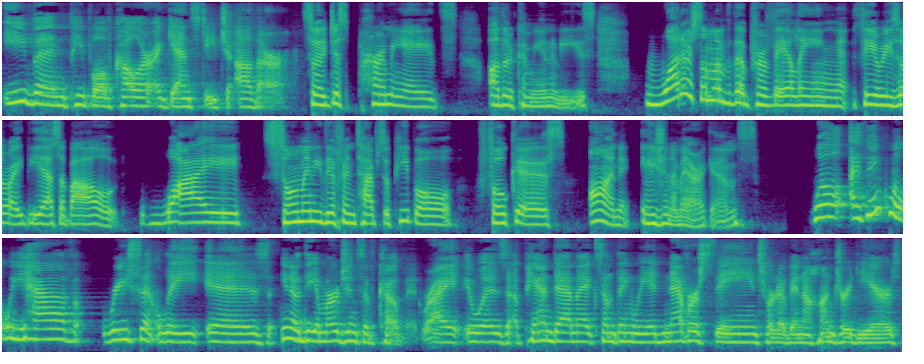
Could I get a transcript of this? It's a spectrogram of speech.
even people of color against each other. So it just permeates other communities. What are some of the prevailing theories or ideas about why so many different types of people focus on Asian Americans? Well, I think what we have recently is, you know, the emergence of COVID, right? It was a pandemic, something we had never seen sort of in a hundred years.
